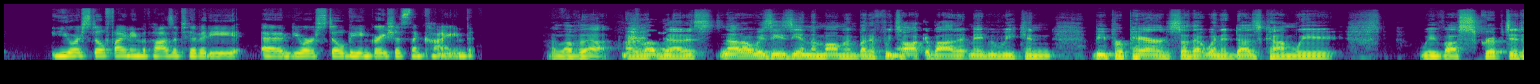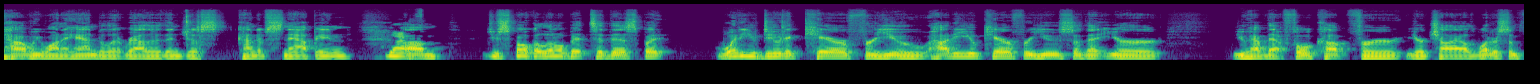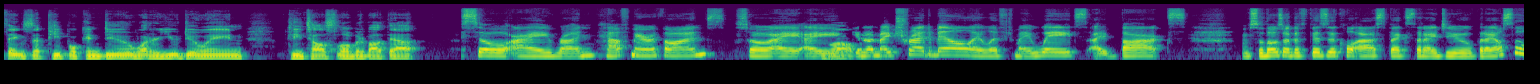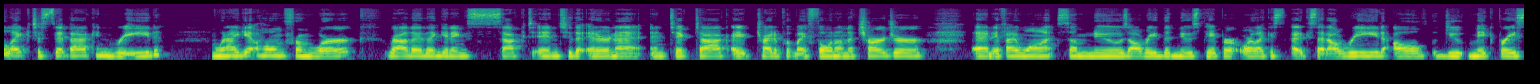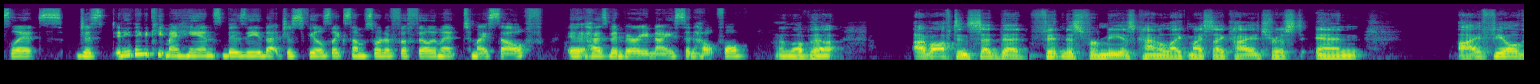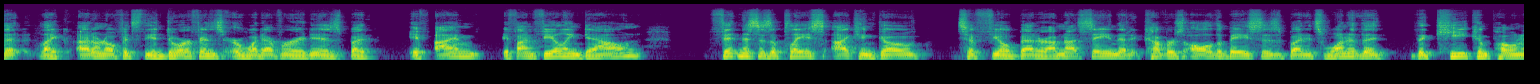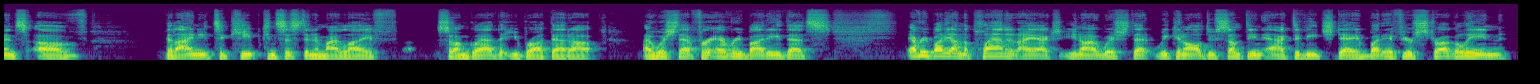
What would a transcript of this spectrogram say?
you are still finding the positivity and you are still being gracious and kind. I love that. I love that. It's not always easy in the moment, but if we talk about it, maybe we can be prepared so that when it does come, we we've uh, scripted how we want to handle it rather than just kind of snapping. Yes. Um, you spoke a little bit to this, but what do you do to care for you? How do you care for you so that you're you have that full cup for your child? What are some things that people can do? What are you doing? Can you tell us a little bit about that? So I run half marathons. So I, I wow. get on my treadmill, I lift my weights, I box. Um, so those are the physical aspects that I do, but I also like to sit back and read. When I get home from work, rather than getting sucked into the internet and TikTok, I try to put my phone on the charger. And if I want some news, I'll read the newspaper, or like I said, I'll read, I'll do make bracelets, just anything to keep my hands busy that just feels like some sort of fulfillment to myself. It has been very nice and helpful. I love that. I've often said that fitness for me is kind of like my psychiatrist. And I feel that like, I don't know if it's the endorphins or whatever it is, but if I'm, if I'm feeling down, fitness is a place I can go to feel better. I'm not saying that it covers all the bases, but it's one of the, the key components of that I need to keep consistent in my life. So I'm glad that you brought that up. I wish that for everybody that's, everybody on the planet, I actually, you know, I wish that we can all do something active each day. But if you're struggling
